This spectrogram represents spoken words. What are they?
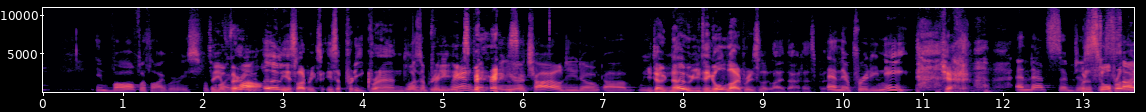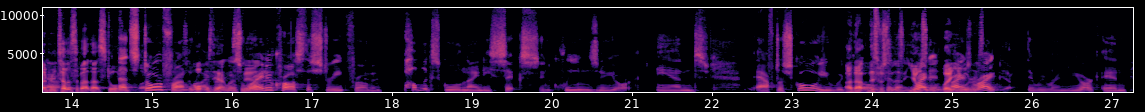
involved with libraries for So quite your a very while. earliest library is a pretty grand was a pretty library grand, but when you're a child, you don't. Uh, we, You don't know. You think all libraries look like that, I suppose. and they're pretty neat. yeah. and that's uh, just But a a storefront side library. Tell us about that storefront. That library. storefront So what was library was right there? across the street from Public School 96 in Queens, New York. And after school, you would Oh, that- go this was to the, your right, in- right, were right. yeah. That we were in New York, and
